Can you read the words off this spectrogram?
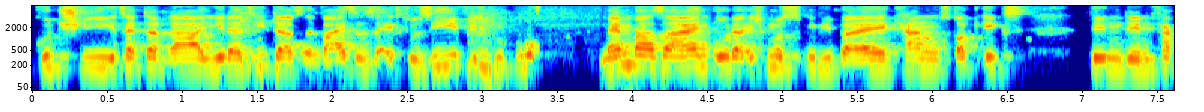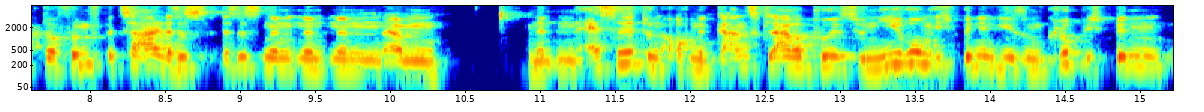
Gucci etc. Jeder sieht das, weiß, es ist exklusiv. Ich muss Member sein oder ich muss irgendwie bei Canon StockX den, den Faktor 5 bezahlen. Das ist, das ist ein, ein, ein, ähm, ein Asset und auch eine ganz klare Positionierung. Ich bin in diesem Club, ich bin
